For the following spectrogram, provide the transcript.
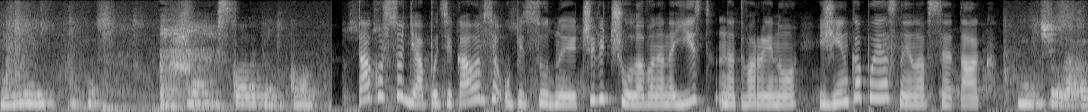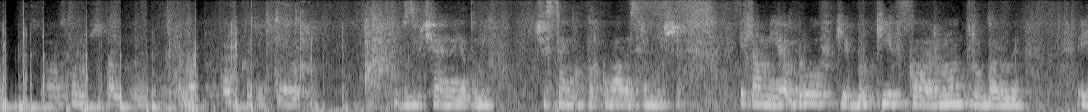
І склали протокол. Також суддя поцікавився у підсудної, чи відчула вона наїзд на тварину. Жінка пояснила все так. Не відчула. Справа в тому, що там така парковка, яку, звичайно, я там частенько паркувалась раніше. І там є бровки, бруківка, ремонт робили. І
